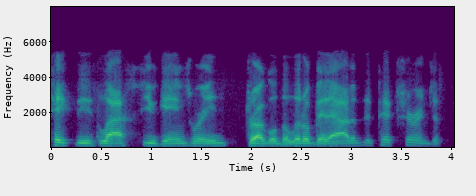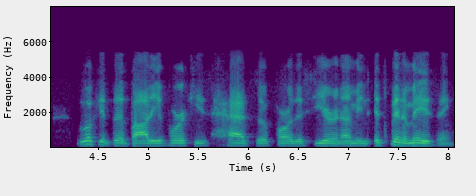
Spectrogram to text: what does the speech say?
take these last few games where he's struggled a little bit out of the picture and just look at the body of work he's had so far this year. And I mean, it's been amazing,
